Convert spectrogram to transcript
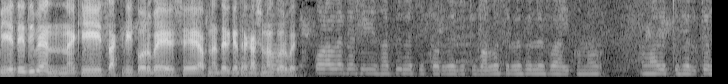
বিয়ে দিয়ে দিবেন নাকি চাকরি করবে সে আপনাদেরকে দেখাশোনা করবে? পড়ালেখা সেই চাকরি বাকরি করবে যদি ভালো ছেলে ফেলে পাই কোনো আমার একটু হেল্প টেল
